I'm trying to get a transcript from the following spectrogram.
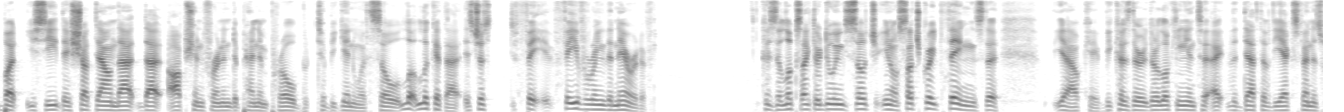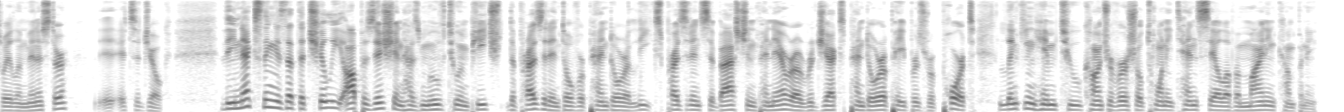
But you see, they shut down that that option for an independent probe to begin with. So look, look at that. It's just fa- favoring the narrative because it looks like they're doing such you know such great things that yeah okay because they're they're looking into the death of the ex Venezuelan minister it's a joke the next thing is that the Chile opposition has moved to impeach the president over Pandora leaks. President Sebastian Pinera rejects Pandora Papers report linking him to controversial 2010 sale of a mining company.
